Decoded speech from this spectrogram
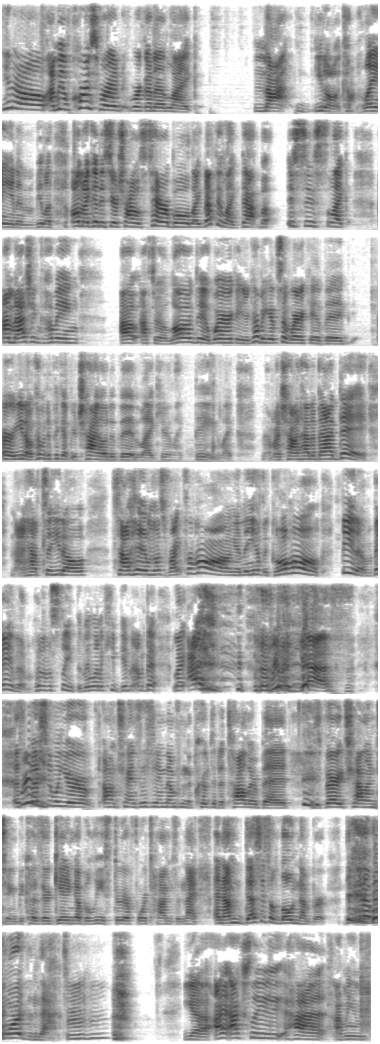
you know, I mean, of course we're, we're going to like, not, you know, complain and be like, oh my goodness, your child's terrible. Like, nothing like that. But it's just like, imagine coming out after a long day of work and you're coming into work and then or you know coming to pick up your child and then like you're like dang like now my child had a bad day. Now i have to you know tell him what's right from wrong and then you have to go home feed him bathe him put him to sleep and they want to keep getting out of bed. Like i really yes. especially when you're um, transitioning them from the crib to the toddler bed it's very challenging because they're getting up at least three or four times a night. And i'm that's just a low number. They get up more than that. Mm-hmm. Yeah, I actually had, I mean,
